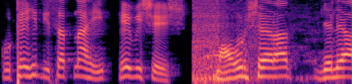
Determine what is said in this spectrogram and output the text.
कुठेही दिसत नाहीत हे विशेष. माहूर शहरात गेल्या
